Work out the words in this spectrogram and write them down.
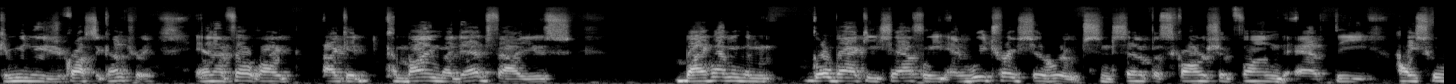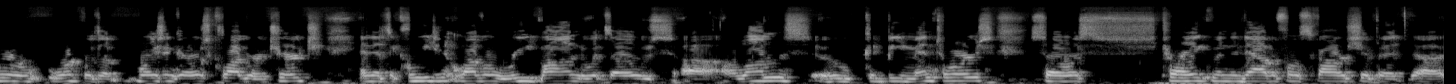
communities across the country. And I felt like I could combine my dad's values by having them go back each athlete and retrace their roots and set up a scholarship fund at the high school or work with a boys and girls club or church and at the collegiate level read bond with those uh, alums who could be mentors so it's Troy Aikman endowed a full scholarship at uh,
